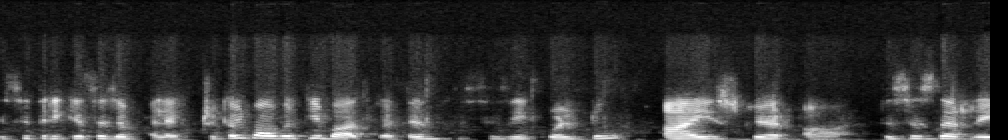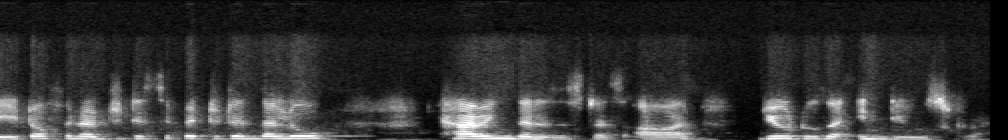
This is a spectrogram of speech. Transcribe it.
इसी तरीके से जब इलेक्ट्रिकल पावर की बात करते हैं this is equal to I square R this is the rate of energy dissipated in the loop having the resistance R due to the induced current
